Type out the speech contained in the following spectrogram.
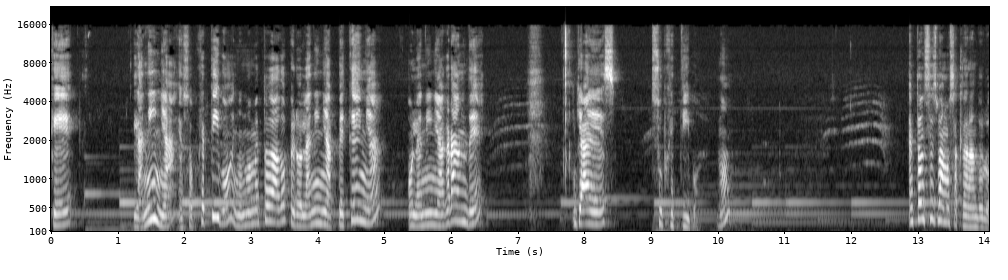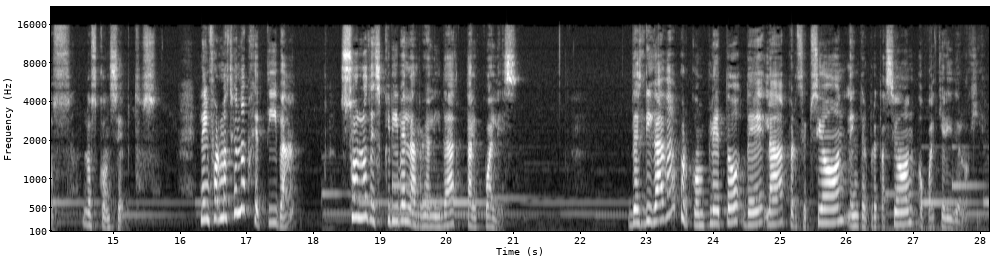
que la niña es objetivo en un momento dado, pero la niña pequeña o la niña grande ya es subjetivo, ¿no? Entonces vamos aclarando los, los conceptos. La información objetiva solo describe la realidad tal cual es, desligada por completo de la percepción, la interpretación o cualquier ideología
